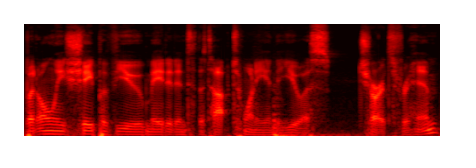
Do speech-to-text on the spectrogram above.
but only "Shape of You" made it into the top 20 in the U.S. charts for him.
